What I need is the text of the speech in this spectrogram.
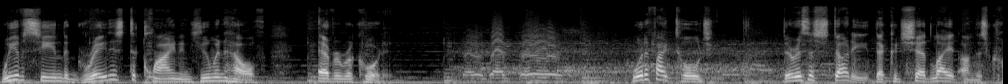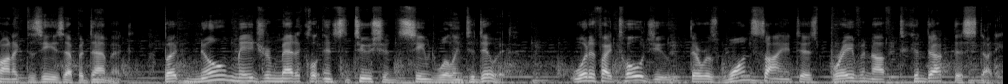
we have seen the greatest decline in human health ever recorded. What if I told you there is a study that could shed light on this chronic disease epidemic, but no major medical institution seemed willing to do it? What if I told you there was one scientist brave enough to conduct this study?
